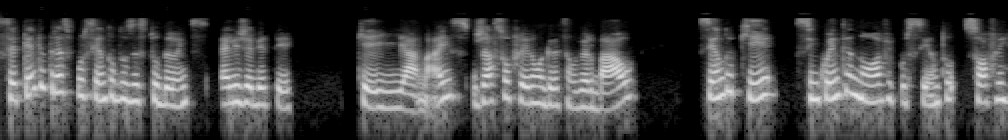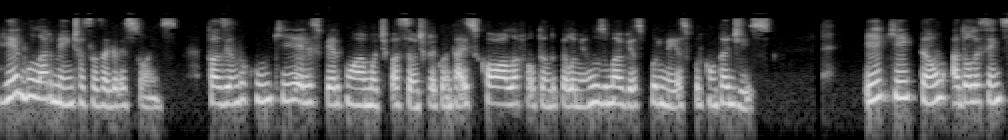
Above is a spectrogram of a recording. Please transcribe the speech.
73% dos estudantes LGBT QIA+, já sofreram agressão verbal, sendo que 59% sofrem regularmente essas agressões. fazendo com que eles percam a motivação de frequentar a escola, faltando pelo menos uma vez por mês por conta disso. E que, então, adolescentes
